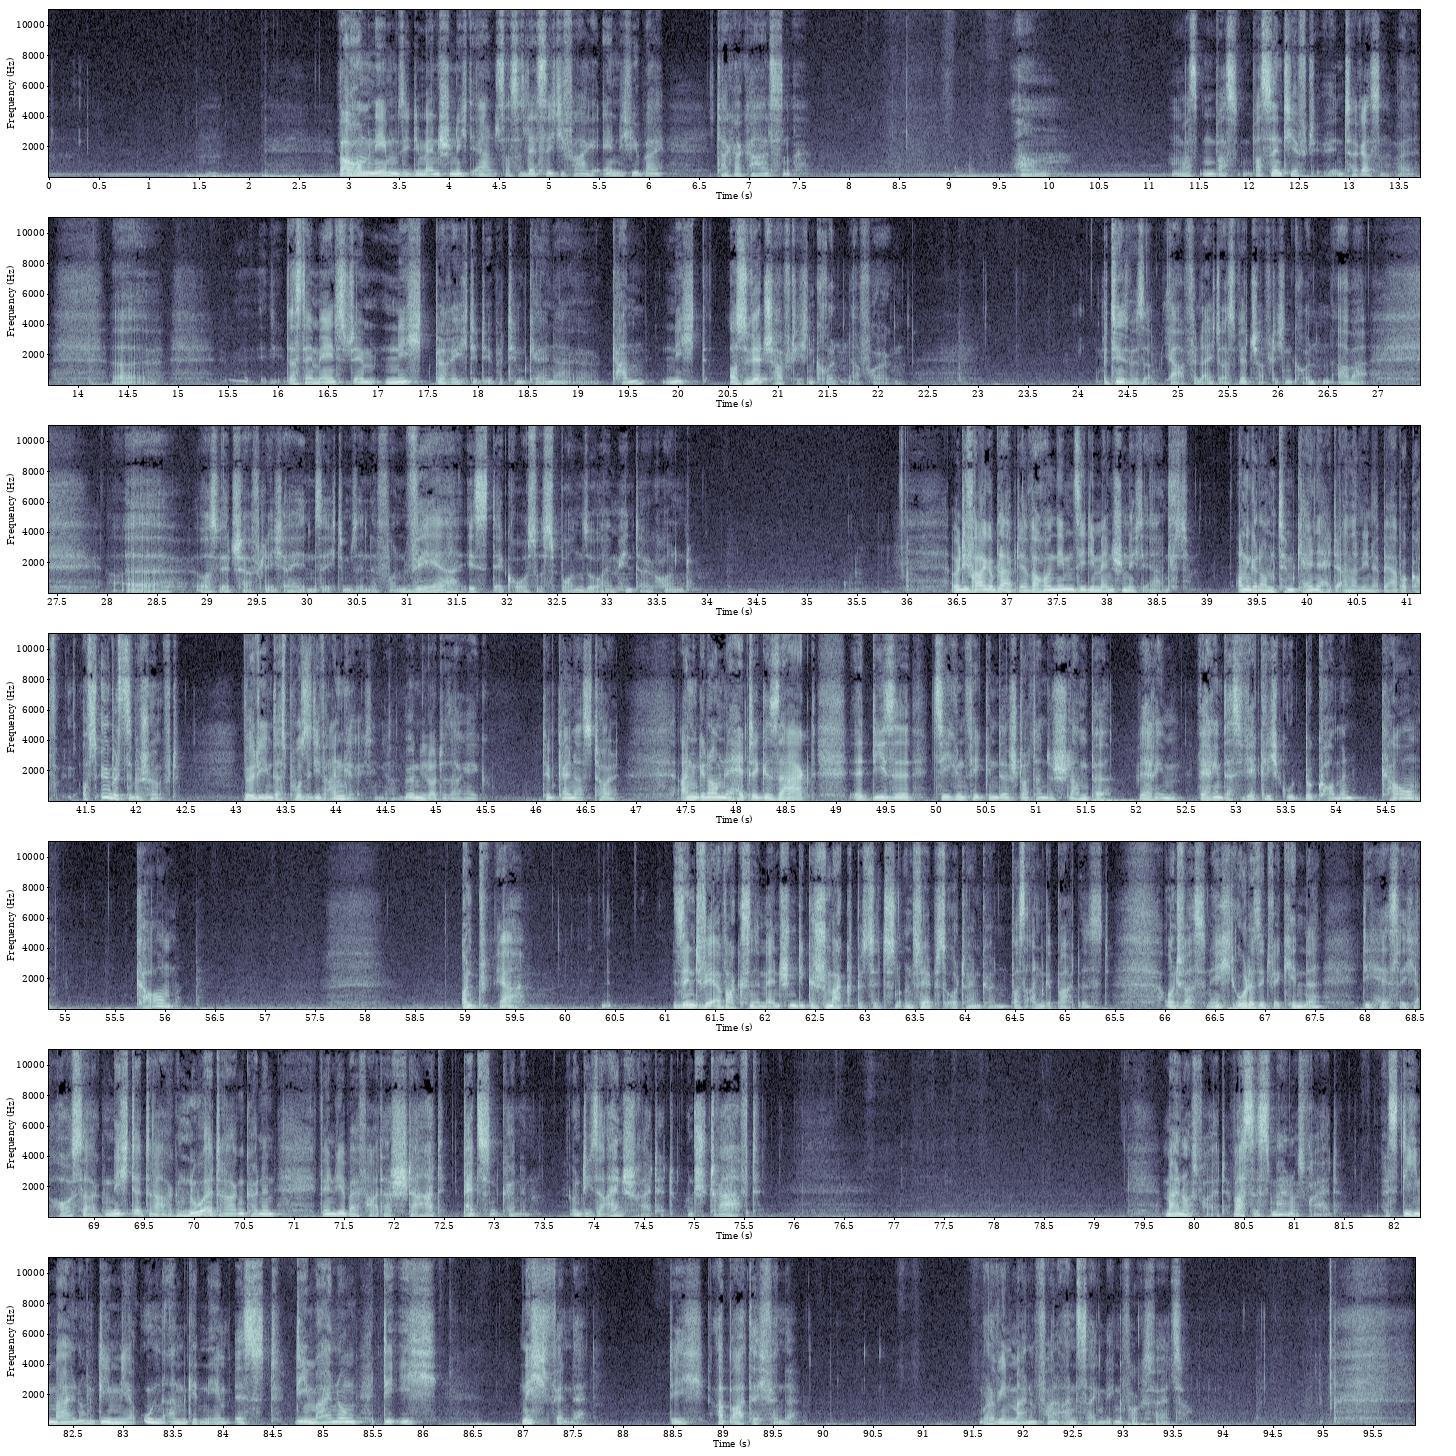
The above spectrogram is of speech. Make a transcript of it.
Warum nehmen sie die Menschen nicht ernst? Das ist letztlich die Frage, ähnlich wie bei Tucker Carlson. Ähm, was, was, was sind hier Interessen? Weil äh, dass der Mainstream nicht berichtet über Tim Kellner, äh, kann nicht aus wirtschaftlichen Gründen erfolgen. Beziehungsweise, ja, vielleicht aus wirtschaftlichen Gründen, aber äh, aus wirtschaftlicher Hinsicht im Sinne von, wer ist der große Sponsor im Hintergrund? Aber die Frage bleibt ja, warum nehmen Sie die Menschen nicht ernst? Angenommen, Tim Kellner hätte Annalena Baerbock auf, aufs Übelste beschimpft. Würde ihm das positiv angerechnet? Ja? Würden die Leute sagen, hey, Tim Kellner ist toll. Angenommen, er hätte gesagt, äh, diese ziegenfickende, stotternde Schlampe, wäre ihm, wäre ihm das wirklich gut bekommen? Kaum. Kaum. Und ja, sind wir erwachsene Menschen, die Geschmack besitzen und selbst urteilen können, was angebracht ist und was nicht? Oder sind wir Kinder, die hässliche Aussagen nicht ertragen, nur ertragen können, wenn wir bei Vater Staat petzen können und dieser einschreitet und straft Meinungsfreiheit. Was ist Meinungsfreiheit? Als die Meinung, die mir unangenehm ist. Die Meinung, die ich nicht finde. Die ich abartig finde. Oder wie in meinem Fall Anzeigen wegen Volksverhetzung.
